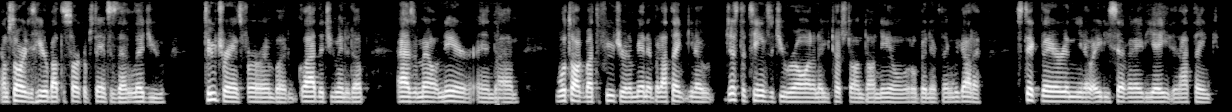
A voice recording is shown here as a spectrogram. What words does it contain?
I'm sorry to hear about the circumstances that led you to transferring, but glad that you ended up as a Mountaineer. And um, we'll talk about the future in a minute. But I think, you know, just the teams that you were on, I know you touched on Don Nehlen a little bit and everything. We got to stick there in, you know, 87, 88. And I think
